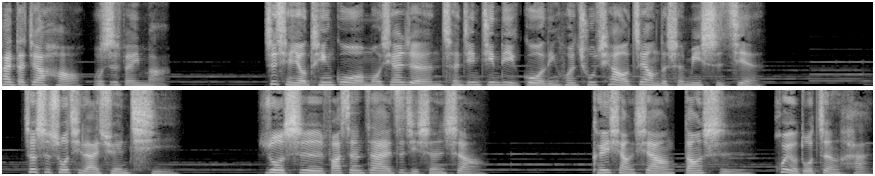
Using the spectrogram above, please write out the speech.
嗨，大家好，我是飞马。之前有听过某些人曾经经历过灵魂出窍这样的神秘事件，这事说起来玄奇。若是发生在自己身上，可以想象当时会有多震撼。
